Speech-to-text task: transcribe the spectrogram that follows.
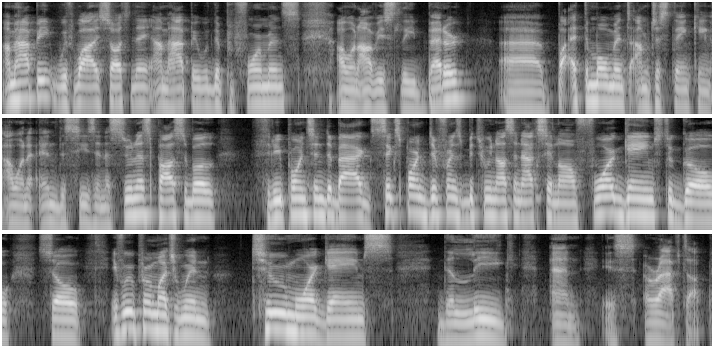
I'm happy with what I saw today. I'm happy with the performance. I want obviously better. Uh, but at the moment, I'm just thinking I want to end the season as soon as possible. Three points in the bag, six point difference between us and Axelon, four games to go. So if we pretty much win two more games, the league and is wrapped up.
